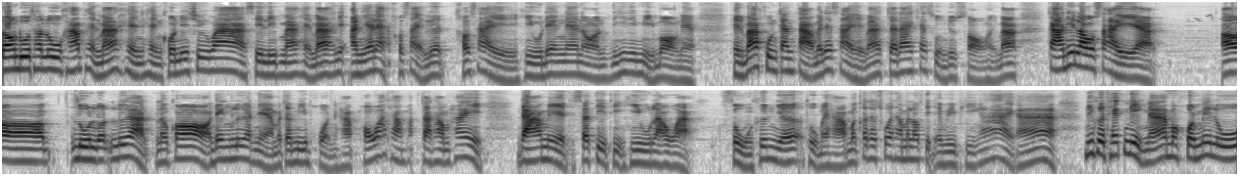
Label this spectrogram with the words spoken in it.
ลองดูธนูครับเห็นไหมเห็นเห็นคนที่ชื่อว่าซิลิฟไหมเห็นไหมนี่อันนี้แหละเขาใส่เลือดเขาใส่ฮิวเด้งแน่นอนที่ที่หมีบอกเนี่ย เห็นป่ะคุณกันตาไม่ได้ใส่เห็นป่ะจะได้แค่ 0.2 เห็นป่ะการที่เราใส่อะ รูนลดเลือดแล้วก็เด้งเลือดเนี่ยมันจะมีผลครับ เพราะว่าจะทำให้ดาเมจสถิติฮิลเราอะสูงขึ้นเยอะถูกไหมครับ มันก็จะช่วยทำให้เราติด MVP ง่ายอ่านี่คือเทคนิคนะ บางคนไม่รู้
